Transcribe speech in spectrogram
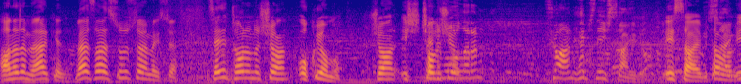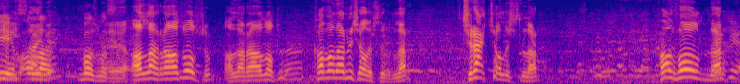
Anladın mı? Herkes. Ben sana şunu söylemek istiyorum. Senin torunun şu an okuyor mu? Şu an iş çalışıyor. Benim oğullarım şu an hepsi de iş sahibi. İş sahibi. İş tamam sahibi, iyi. iş sahibi. Allah bozmasın. Ee, Allah razı olsun. Allah razı olsun. Kafalarını çalıştırdılar. Çırak çalıştılar. Kalfa oldular. Peki.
